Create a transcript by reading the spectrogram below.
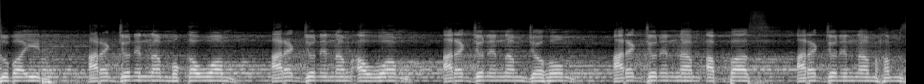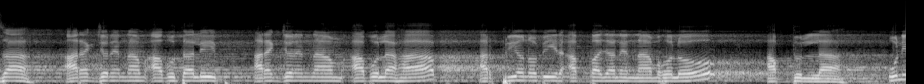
জুবাইর, আরেকজনের নাম মোকাওয়াম, আরেকজনের নাম আওয়াম, আরেকজনের নাম জহম, আরেকজনের নাম আব্বাস, আরেকজনের নাম হামজা, আরেকজনের নাম আবু তালিব, আরেকজনের নাম আবুল আহাব আর প্রিয় নবীর আব্বাজানের নাম হলো আবদুল্লাহ। উনি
